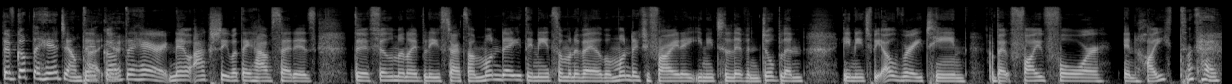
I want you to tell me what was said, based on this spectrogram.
They've got the hair down They've got yeah? the hair. Now, actually, what they have said is the filming, I believe, starts on Monday. They need someone available Monday to Friday. You need to live in Dublin. You need to be over 18, about five four in height. Okay.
